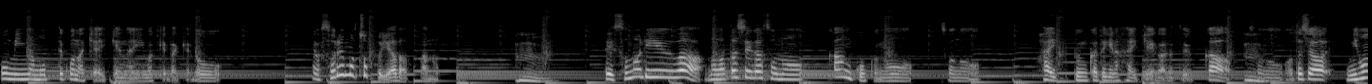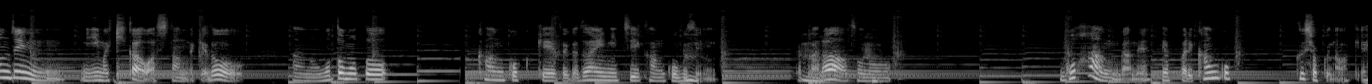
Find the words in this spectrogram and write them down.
をみんな持ってこなきゃいけないわけだけど、なんかそれもちょっと嫌だったの。うん。で、その理由は、まあ、私がその、韓国の、その、はい、文化的な背景があるというか、うん。その、私は日本人に今帰化はしたんだけど、あの、もともと韓国系というか在日韓国人だから、うん。その、ご飯がね、やっぱり韓国食なわけ。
